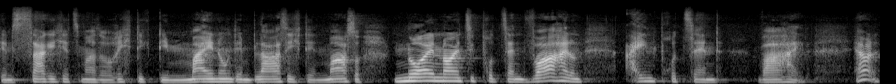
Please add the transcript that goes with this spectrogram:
dem sage ich jetzt mal so richtig die Meinung, dem blase ich den Maß, so 99% Wahrheit und 1% Wahrheit. Ja,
